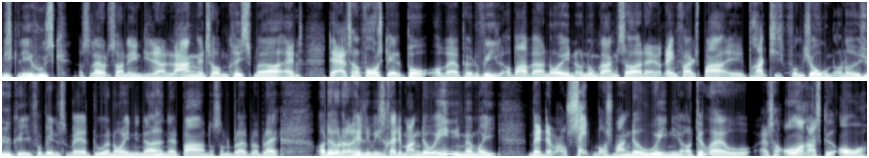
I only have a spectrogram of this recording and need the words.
vi skal lige huske, og så lavede sådan en af de der lange Torben Chris smør, at der er altså forskel på at være pædofil og bare være nøgen, og nogle gange så er der rent faktisk bare en praktisk funktion og noget hygge i forbindelse med, at du er nøgen i nærheden af et barn og sådan bla bla bla. Og det var der jo heldigvis rigtig mange, der var enige med mig i, men der var jo sat også mange, der var uenige, og det var jeg jo altså overrasket over,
